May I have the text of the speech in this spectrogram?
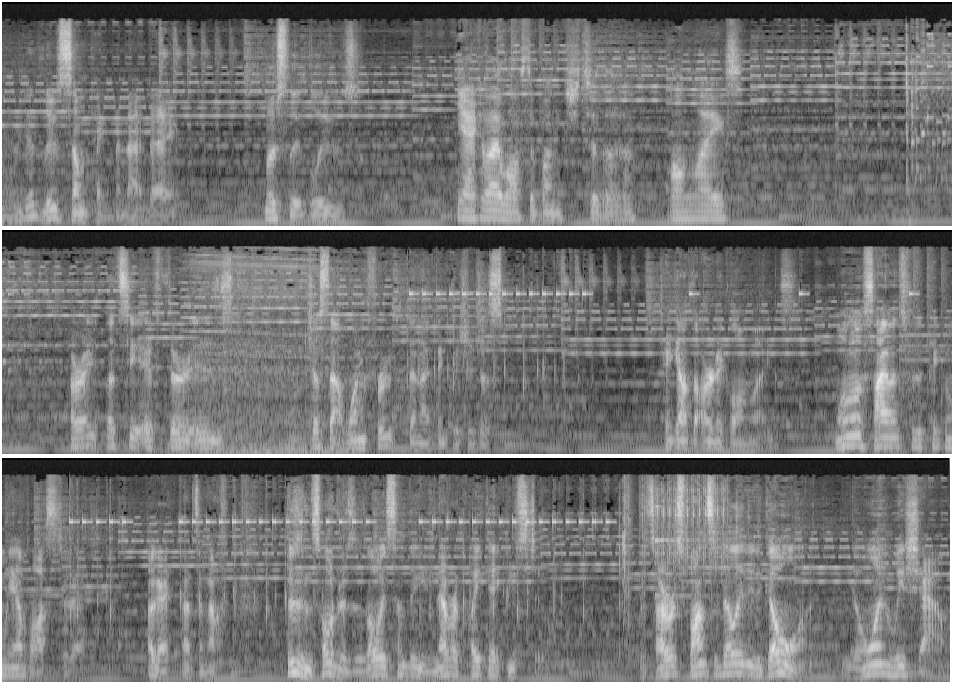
Yeah, we did lose some Pikmin that day. Mostly blues. Yeah, because I lost a bunch to the long legs. Alright, let's see if there is just that one fruit, then I think we should just take out the Arctic Longlegs. One more silence for the Pikmin we have lost today. Okay, that's enough. Losing soldiers is always something you never quite get used to. It's our responsibility to go on. Go on we shall.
